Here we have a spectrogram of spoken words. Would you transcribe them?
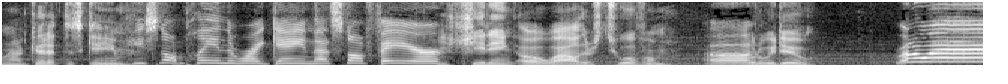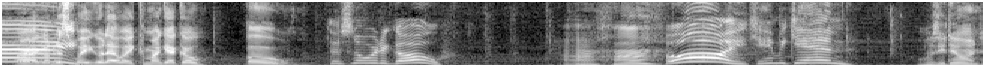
We're not good at this game. He's not playing the right game. That's not fair. He's cheating. Oh wow, there's two of them. Uh, what do we do? Run away! All right, go this way. Go that way. Come on, Gekko. Oh. There's nowhere to go. Uh huh. Oh, he came again. What was he doing?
